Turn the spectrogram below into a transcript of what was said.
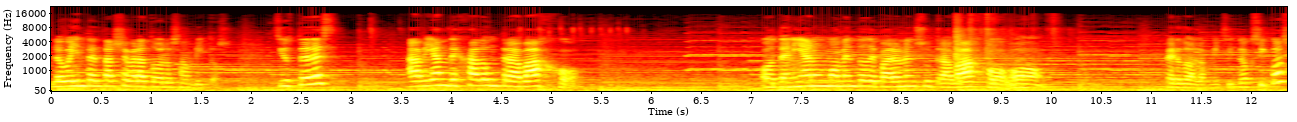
Lo voy a intentar llevar a todos los ámbitos. Si ustedes habían dejado un trabajo o tenían un momento de parón en su trabajo o, perdón, los mixitóxicos,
